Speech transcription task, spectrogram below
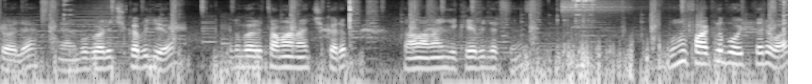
Şöyle yani bu böyle çıkabiliyor. Bunu böyle tamamen çıkarıp tamamen yıkayabilirsiniz. Bunun farklı boyutları var.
